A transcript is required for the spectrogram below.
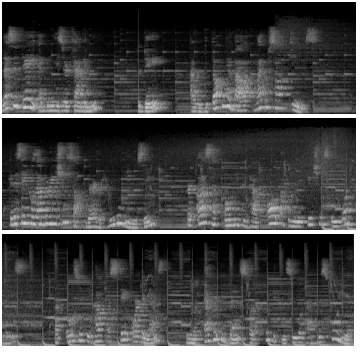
Blessed day, Ebenezer family. Today, I will be talking about Microsoft Teams. It is a collaboration software that we will be using for us not only to have all our communications in one place, but also to help us stay organized in whatever events or activities we will have this school year.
